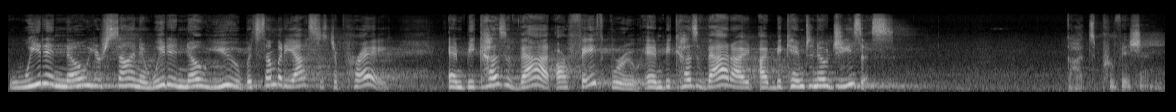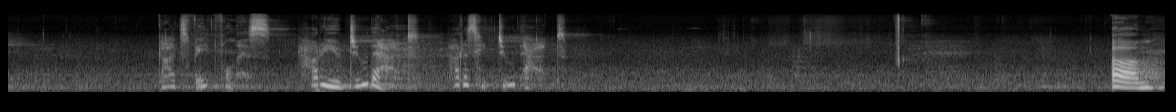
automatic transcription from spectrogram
We didn't know your son and we didn't know you, but somebody asked us to pray. And because of that, our faith grew. And because of that, I, I became to know Jesus. God's provision, God's faithfulness. How do you do that? How does he do that? Um,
